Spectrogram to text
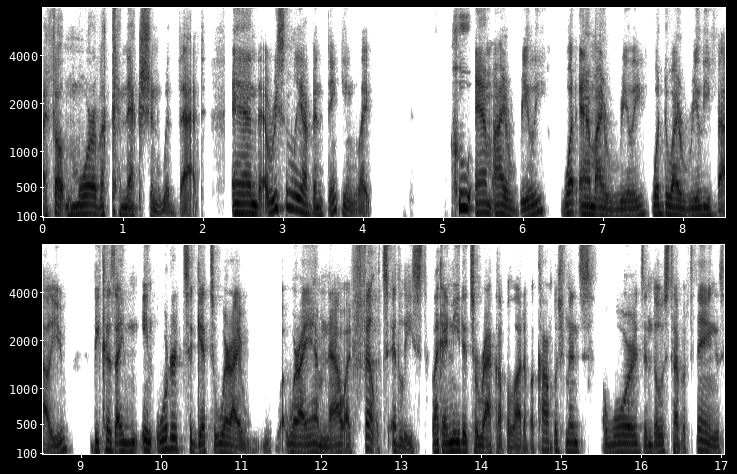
I felt more of a connection with that. And recently I've been thinking, like, who am I really? What am I really? What do I really value? because I in order to get to where I where I am now, I felt at least like I needed to rack up a lot of accomplishments, awards, and those type of things.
